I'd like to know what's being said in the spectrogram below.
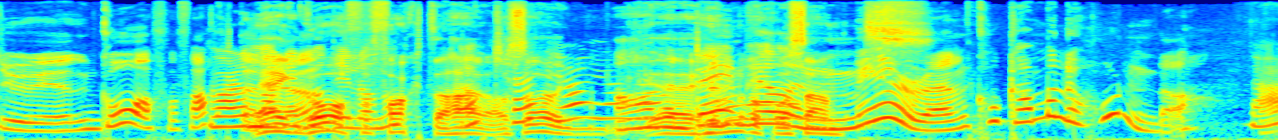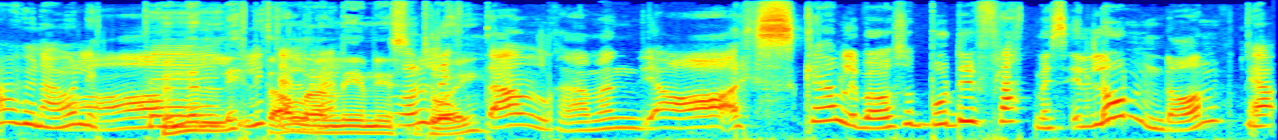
Du går for fakta. Jeg går for fakta her, Ok, altså. ja, ja. Ah, men eh, Dame 100 Helen Mirren, hvor gammel er hun, da? Ja, hun er jo litt, Ah. eh, Hun er litt, eldre enn Liam Neeson, tror jeg. litt eldre, men ja, Excalibur, og så bodde de flatmates i London. Ja.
